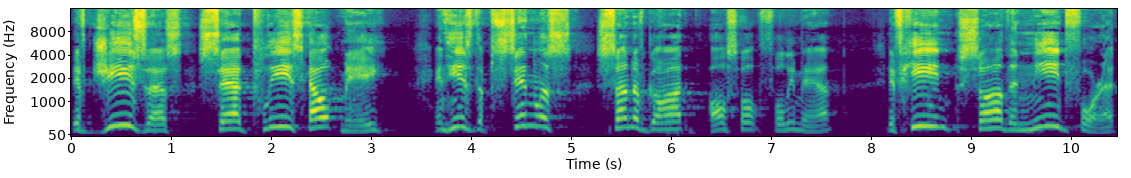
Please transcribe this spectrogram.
If Jesus said, Please help me, and He is the sinless Son of God, also fully man, if he saw the need for it,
